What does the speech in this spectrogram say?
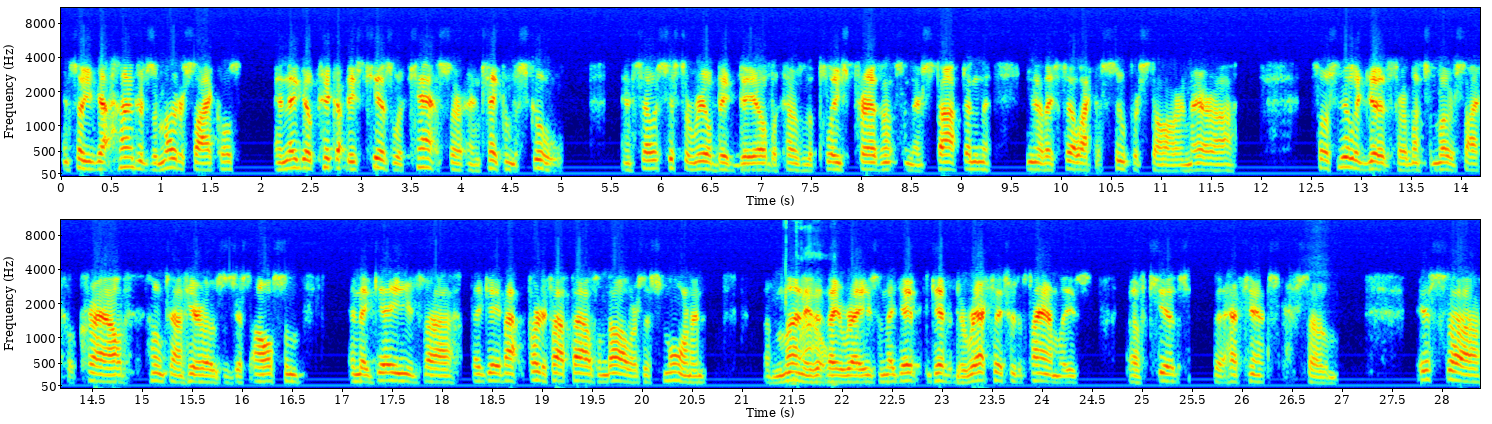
and so you've got hundreds of motorcycles, and they go pick up these kids with cancer and take them to school. And so it's just a real big deal because of the police presence, and they're stopping. You know, they feel like a superstar, and they're uh, so it's really good for a bunch of motorcycle crowd. Hometown Heroes is just awesome, and they gave uh, they gave out thirty five thousand dollars this morning of money Wow. that they raised, and they gave gave it directly to the families of kids that have cancer. So it's uh,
